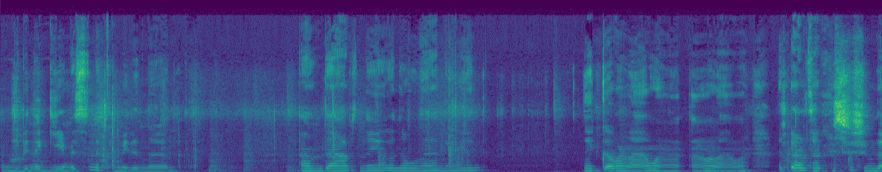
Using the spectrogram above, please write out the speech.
dibine giymesi mi kameranın? And that's Evet arkadaşlar şimdi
